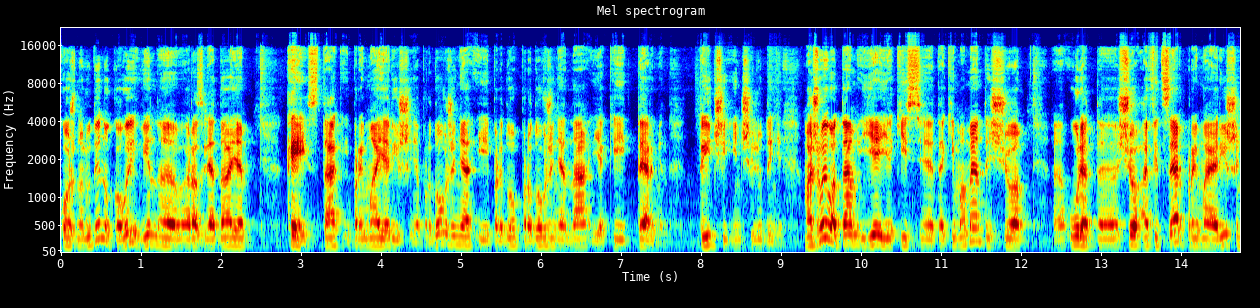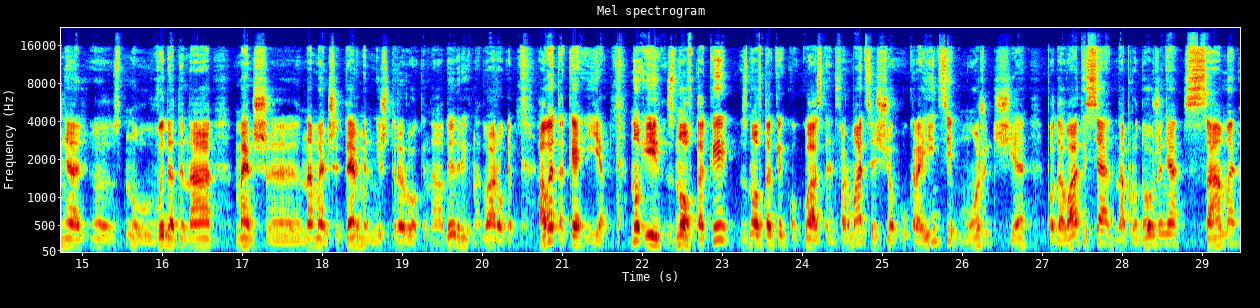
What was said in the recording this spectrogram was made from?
кожну людину, коли він е, розглядає кейс, так і приймає рішення продовження і продовження на який термін тій чи іншій людині. Можливо, там є якісь е, такі моменти, що е, уряд, е, що офіцер приймає рішення ну, видати на менш на менший термін ніж 3 роки, на один рік, на 2 роки. Але таке є. Ну і знов таки, знов таки класна інформація, що українці можуть ще подаватися на продовження саме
